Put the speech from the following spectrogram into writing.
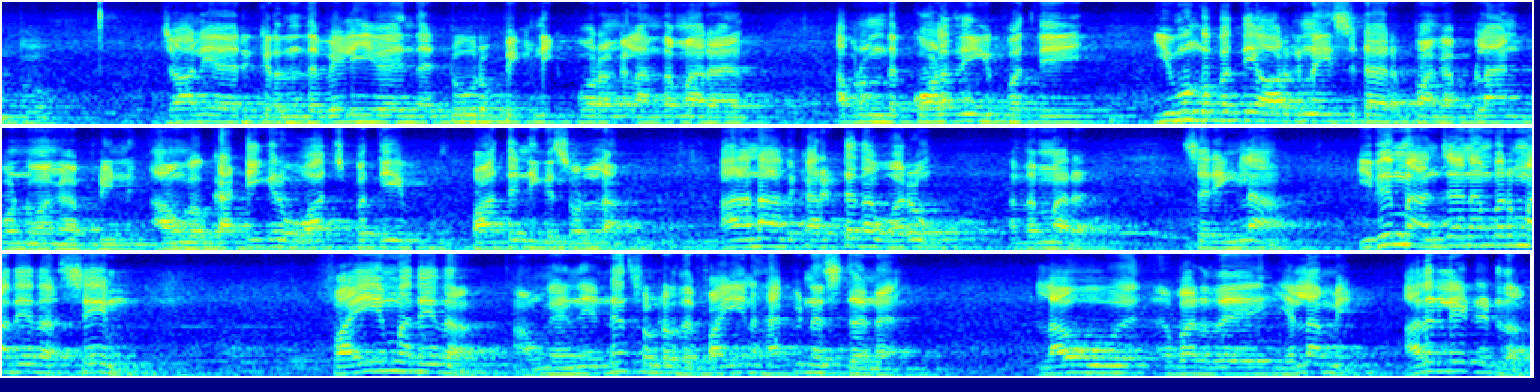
இப்போ ஜாலியாக இருக்கிறது. இந்த வெளியே இந்த டூர் பிக்னிக் போகிறாங்கல்ல அந்த மாதிரி. அப்புறம் இந்த குழந்தைங்க பற்றி இவங்க பற்றி ஆர்கனைஸ்டாக இருப்பாங்க பிளான் பண்ணுவாங்க அப்படின்னு. அவங்க கட்டிக்கிற வாட்ச் பற்றி பார்த்து நீங்கள் சொல்லலாம். ஆனால் அது கரெக்டாக தான் வரும் அந்த மாதிரி. சரிங்களா? இதுவும் அஞ்சாம் நம்பரும் அதே தான் சேம் ஃபைவும் அதே தான் அவங்க என்ன- என்ன சொல்கிறது ஃபைவ் ஹாப்பினஸ் தானே. லவ் வருது எல்லாமே. அது ரிலேட்டட் தான்.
